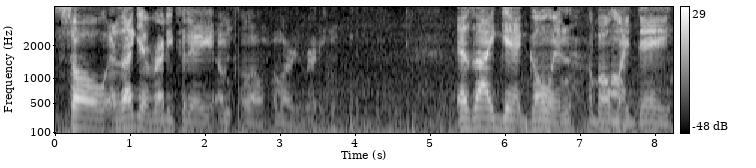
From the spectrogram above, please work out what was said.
So as I get ready today, I'm well, I'm already ready. as I get going about my day,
